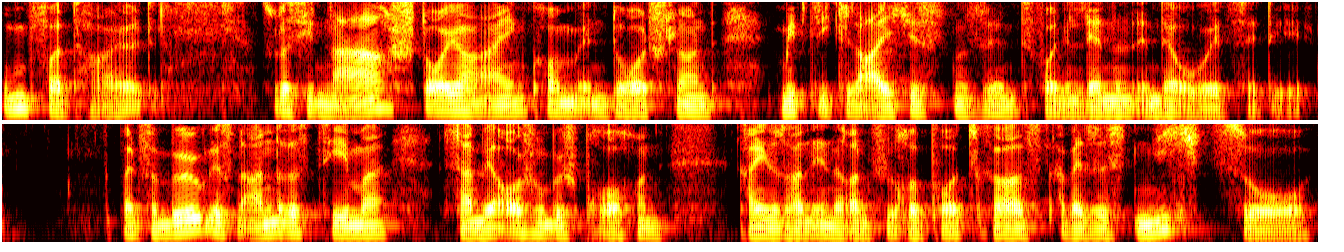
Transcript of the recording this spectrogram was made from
umverteilt, sodass die Nachsteuereinkommen in Deutschland mit die gleichesten sind von den Ländern in der OECD. Mein Vermögen ist ein anderes Thema, das haben wir auch schon besprochen, kann ich nur daran erinnern, für Podcast, aber es ist nicht so,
